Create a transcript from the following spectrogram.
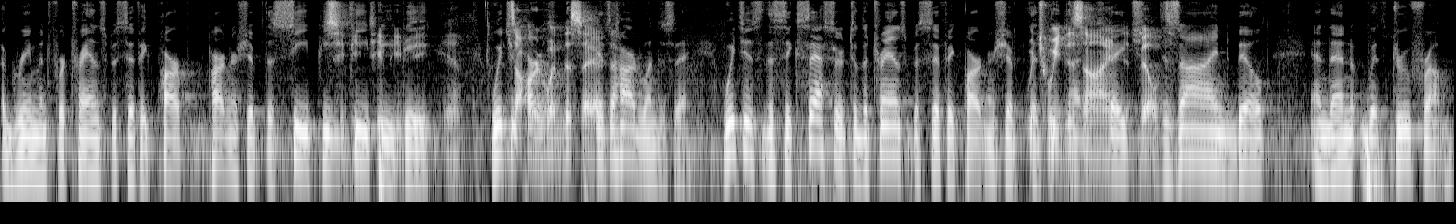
Agreement for Trans-Pacific Par- Partnership, the CPTPP, yeah. Which it's a hard course, one to say. It's a hard one to say. Which is the successor to the Trans-Pacific Partnership, which we designed, built, designed, built, and then withdrew from.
